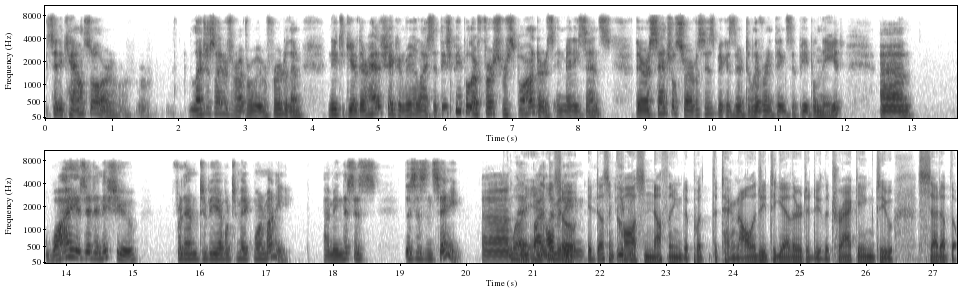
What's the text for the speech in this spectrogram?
city council or, or legislators, or however we refer to them, need to give their head a shake and realize that these people are first responders in many sense. They're essential services because they're delivering things that people need. Um, why is it an issue for them to be able to make more money? I mean, this is this is insane. Um, well, and, and also, it doesn't cost nothing to put the technology together, to do the tracking, to set up the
